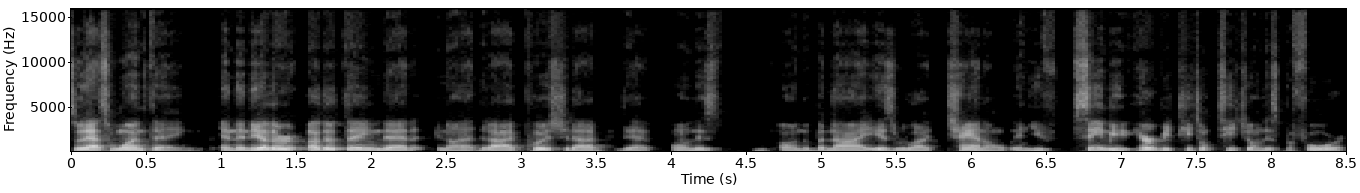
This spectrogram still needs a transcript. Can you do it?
So that's one thing, and then the other other thing that you know that I push that I, that on this on the Benayah Israelite channel, and you've seen me heard me teach teach on this before,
